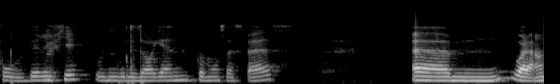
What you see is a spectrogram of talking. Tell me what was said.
pour vérifier au niveau des organes comment ça se passe. Euh, voilà,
